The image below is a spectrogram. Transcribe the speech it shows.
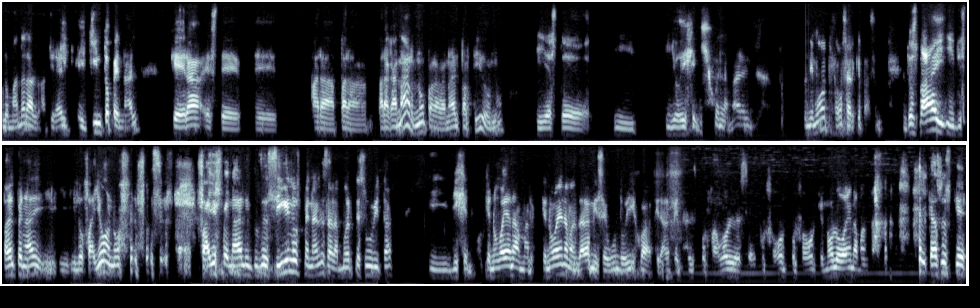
lo mandan a, tirar el, quinto penal que era este, eh, para, para, para, ganar, ¿no? Para ganar el partido, ¿no? Y, este, y, y yo dije, hijo en la madre, ni modo, pues vamos a ver qué pasa. Entonces va y, dispara el penal y, lo falló, ¿no? Entonces falla el penal, entonces siguen los penales a la muerte súbita y dije que no vayan a que no vayan a mandar a mi segundo hijo a tirar penales, por favor, por favor, por favor, que no lo vayan a mandar. el caso es que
